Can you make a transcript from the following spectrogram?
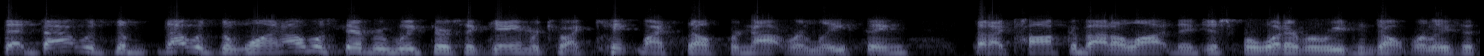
that that was the that was the one. Almost every week, there's a game or two I kick myself for not releasing that I talk about a lot, and they just for whatever reason don't release it.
